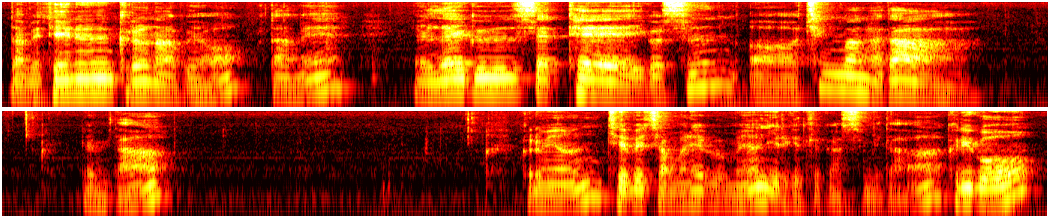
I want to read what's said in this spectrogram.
그 다음에 대는 그러나고요. 그 다음에 엘레그세테 이것은 어, 책망하다 입니다. 그러면 재배치 한번 해보면 이렇게 될 것 같습니다. 그리고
